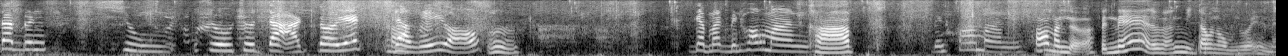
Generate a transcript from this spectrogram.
จะเป็นสูสูสูตาตัวเล็กอย่างนี้เหรอเออเดี๋ยวมันเป็นพ่อมัน ครับ เป็นพ่อมัน พ่อมันเหรอเป็นแม่ตรงนั้นมีเต้านมด้วยเห็นไหม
